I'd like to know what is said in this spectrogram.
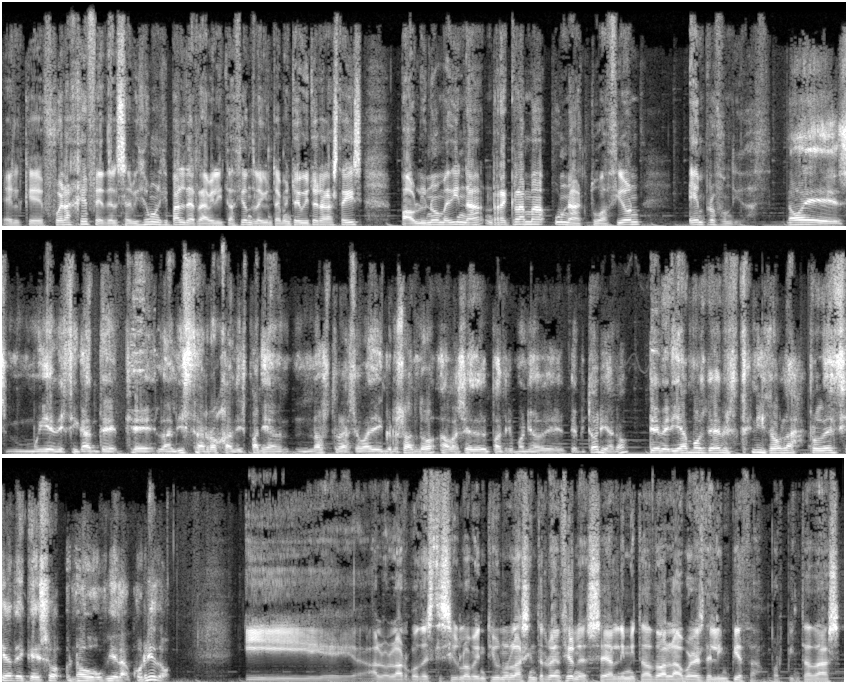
El que fuera jefe del Servicio Municipal de Rehabilitación del Ayuntamiento de Vitoria-Gasteiz, Paulino Medina, reclama una actuación en profundidad. No es muy edificante que la lista roja de Hispania Nostra se vaya ingresando a base del patrimonio de, de Vitoria, ¿no? Deberíamos de haber tenido la prudencia de que eso no hubiera ocurrido y eh, a lo largo de este siglo XXI las intervenciones se han limitado a labores de limpieza por pintadas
